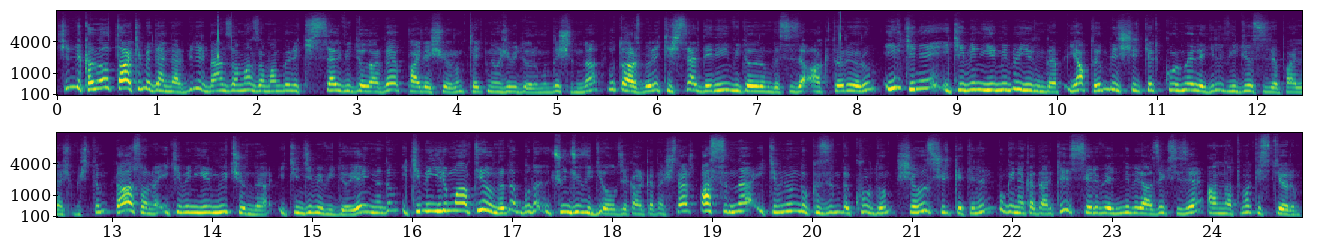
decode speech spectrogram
Şimdi kanalı takip edenler bilir ben zaman zaman böyle kişisel videolarda paylaşıyorum. Teknoloji videolarımın dışında. Bu tarz böyle kişisel deneyim videolarımı da size aktarıyorum. İlkini 2021 yılında yaptığım bir şirket kurma ile ilgili video size paylaşmıştım. Daha sonra 2023 yılında ikinci bir video yayınladım. 2026 yılında da bu da üçüncü video olacak arkadaşlar. Aslında 2019 yılında kurduğum şahıs şirketinin bugüne kadarki serüvenini birazcık size anlatmak istiyorum.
